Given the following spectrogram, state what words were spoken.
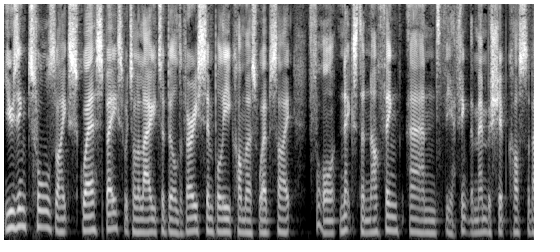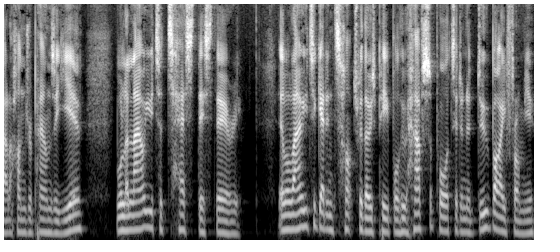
Using tools like Squarespace, which will allow you to build a very simple e-commerce website for next to nothing, and the, I think the membership costs about £100 a year, will allow you to test this theory. It'll allow you to get in touch with those people who have supported and do buy from you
